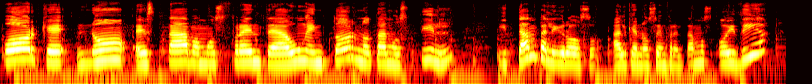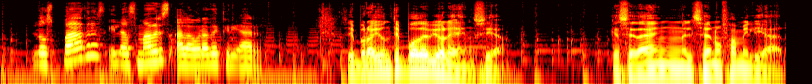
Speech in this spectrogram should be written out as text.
porque no estábamos frente a un entorno tan hostil y tan peligroso al que nos enfrentamos hoy día los padres y las madres a la hora de criar. Sí, pero hay un tipo de violencia que se da en el seno familiar,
